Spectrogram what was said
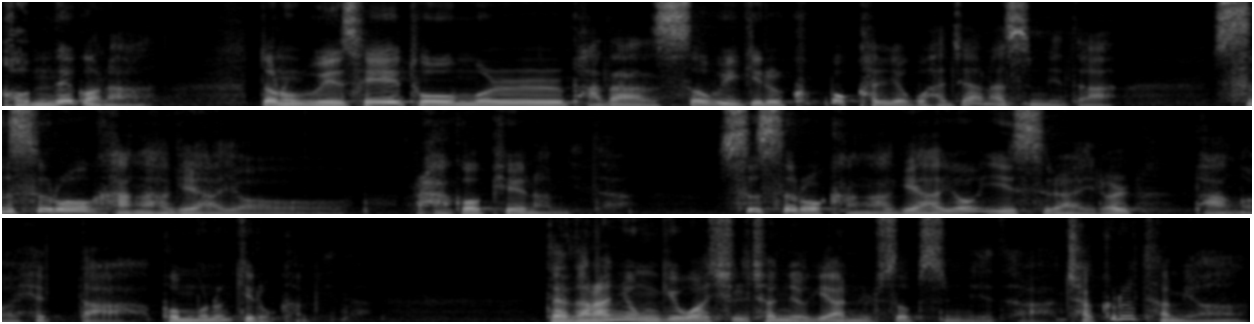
겁내거나 또는 외세의 도움을 받아서 위기를 극복하려고 하지 않았습니다. 스스로 강하게 하여 라고 표현합니다. 스스로 강하게 하여 이스라엘을 방어했다. 본문은 기록합니다. 대단한 용기와 실천력이 아닐 수 없습니다. 자, 그렇다면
